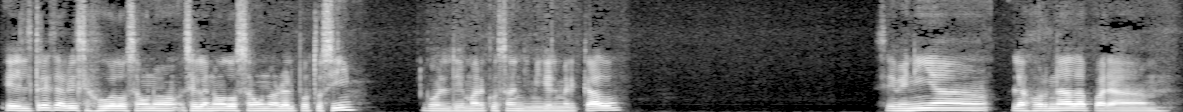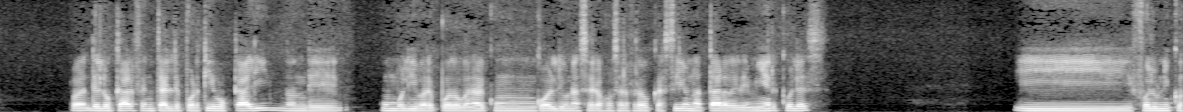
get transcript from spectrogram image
El 3 de abril se jugó 2 a 1, se ganó 2 a 1 a Real Potosí, gol de Marco San y Miguel Mercado. Se venía la jornada para, de local frente al Deportivo Cali, donde un Bolívar pudo ganar con un gol de 1 a 0 a José Alfredo Castillo una tarde de miércoles. Y fue el único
